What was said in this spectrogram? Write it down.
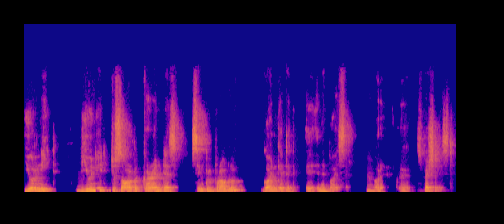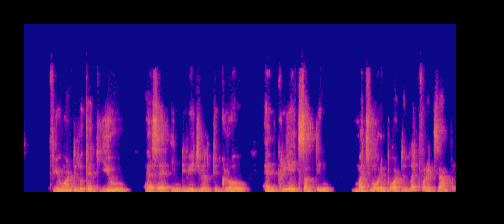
your need. Mm-hmm. Do you need to solve a current as simple problem? Go and get a, a, an advisor mm-hmm. or a specialist. If you want to look at you as an individual to grow and create something much more important, like for example,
